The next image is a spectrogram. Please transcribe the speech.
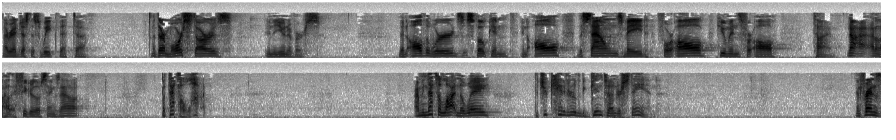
I read just this week that uh, there are more stars in the universe than all the words spoken and all the sounds made for all humans for all time. Now, I, I don't know how they figure those things out, but that's a lot. I mean, that's a lot in a way that you can't even really begin to understand. And friends,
